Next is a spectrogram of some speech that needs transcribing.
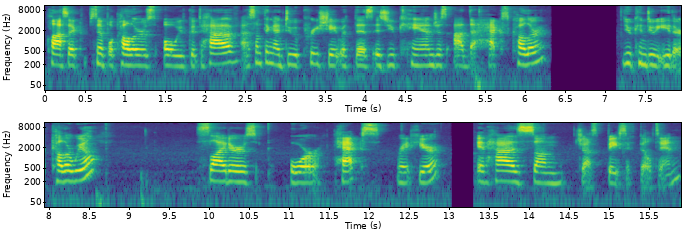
classic, simple colors, always good to have. Uh, something I do appreciate with this is you can just add the hex color. You can do either color wheel, sliders, or hex right here. It has some just basic built in.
